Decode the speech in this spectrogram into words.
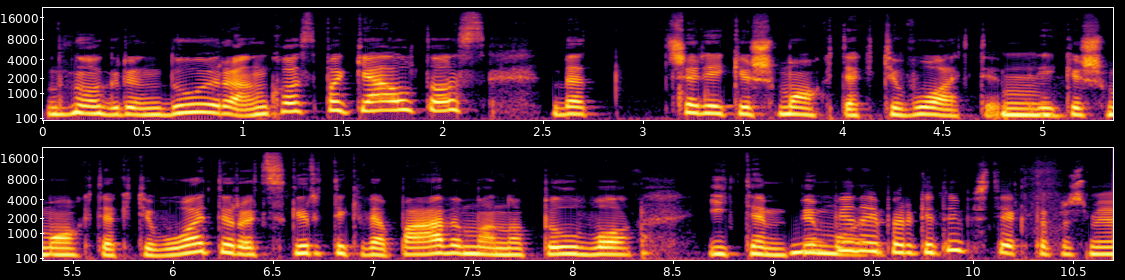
nuo grindų ir rankos pakeltos, bet čia reikia išmokti aktyvuoti. Mm. Reikia išmokti aktyvuoti ir atskirti kvepavimą nuo pilvo įtempimo. Nu, vienaip ar kitaip vis tiek, ta prasme,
